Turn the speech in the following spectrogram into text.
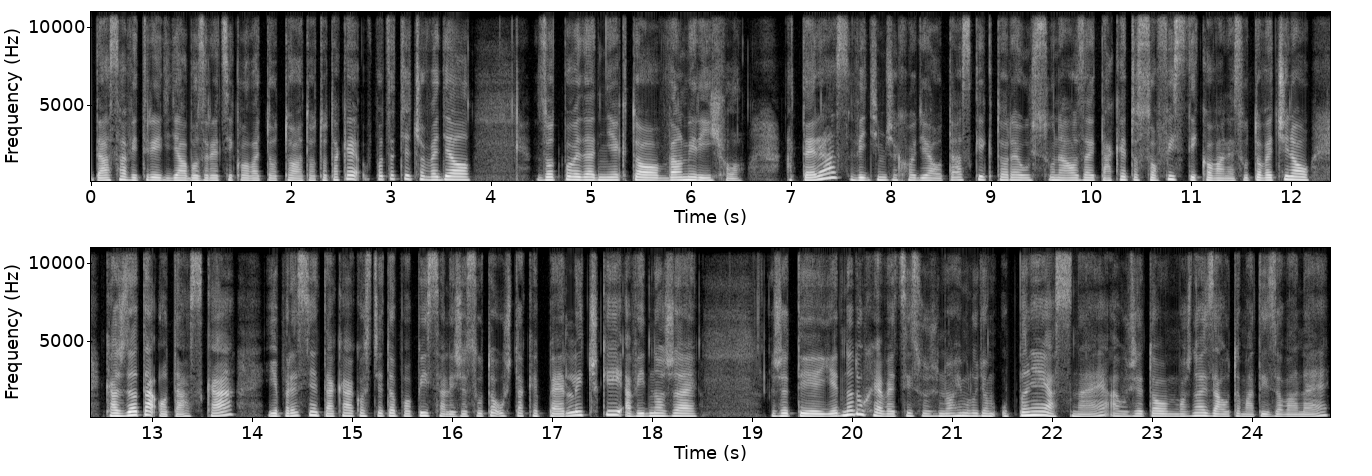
dá sa vytriediť alebo zrecyklovať toto a toto. Také v podstate, čo vedel zodpovedať niekto veľmi rýchlo. A teraz vidím, že chodia otázky, ktoré už sú naozaj takéto sofistikované. Sú to väčšinou, každá tá otázka je presne taká, ako ste to popísali, že sú to už také perličky a vidno, že že tie jednoduché veci sú už mnohým ľuďom úplne jasné a už je to možno aj zautomatizované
